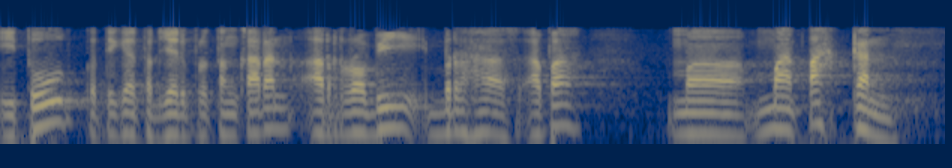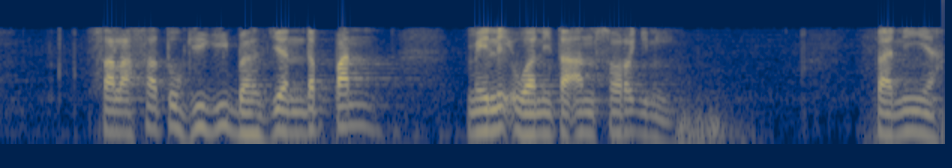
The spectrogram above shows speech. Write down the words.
itu ketika terjadi pertengkaran Ar-Rabi berhas apa mematahkan salah satu gigi bagian depan milik wanita Ansor ini. Thaniyah.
